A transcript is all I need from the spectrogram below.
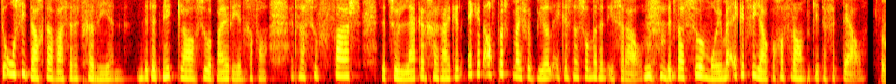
toe ons die dag daar was, het dit gereën. Dit het net klaar so by reën geval. Dit was so vars, dit so lekker geruik en ek het amper vir my verbeel ek is nou sommer in Israel. dit was so mooi, maar ek het vir Jaco gevra om 'n bietjie te vertel. 'n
